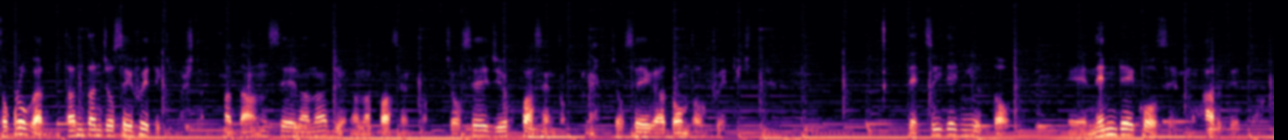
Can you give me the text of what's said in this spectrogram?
ところが、だんだん女性増えてきました。まあ、男性77%、女性10%、ね、女性がどんどん増えてきて。で、ついでに言うと、えー、年齢構成もある程度分か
